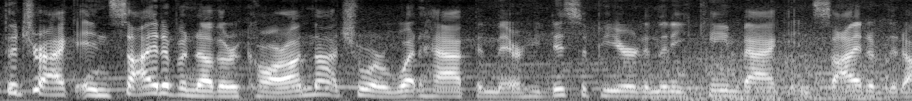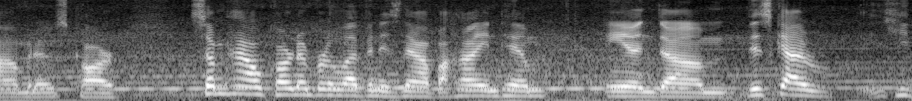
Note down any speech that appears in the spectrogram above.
the track inside of another car. I'm not sure what happened there. He disappeared and then he came back inside of the Domino's car. Somehow, car number 11 is now behind him, and um, this guy he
